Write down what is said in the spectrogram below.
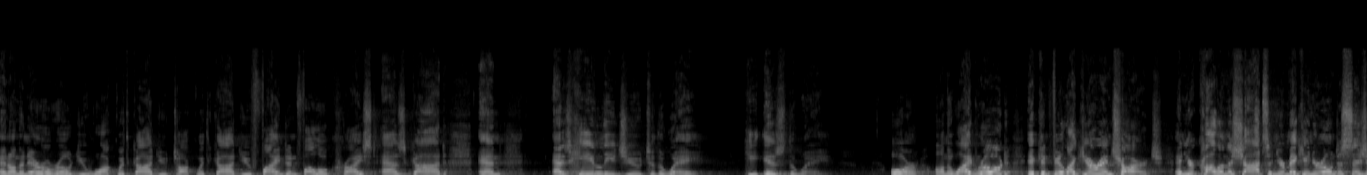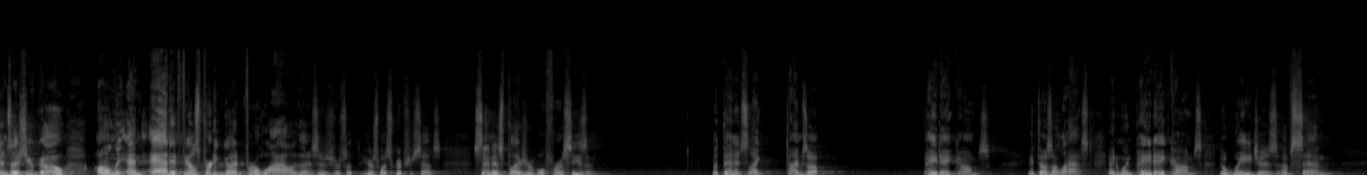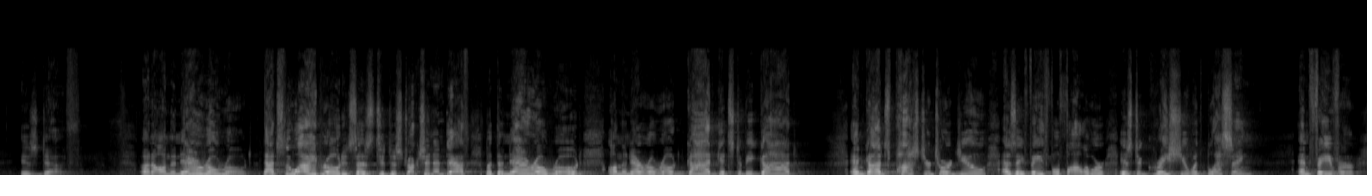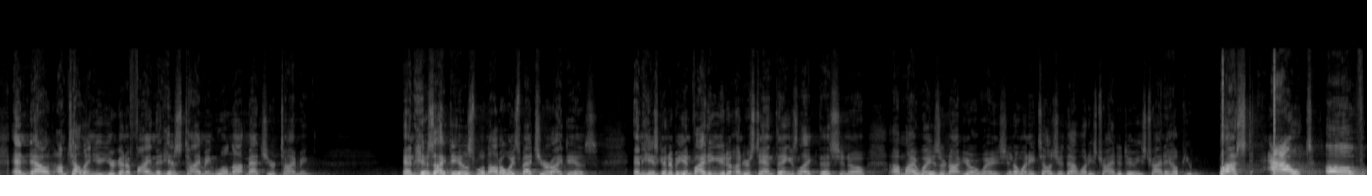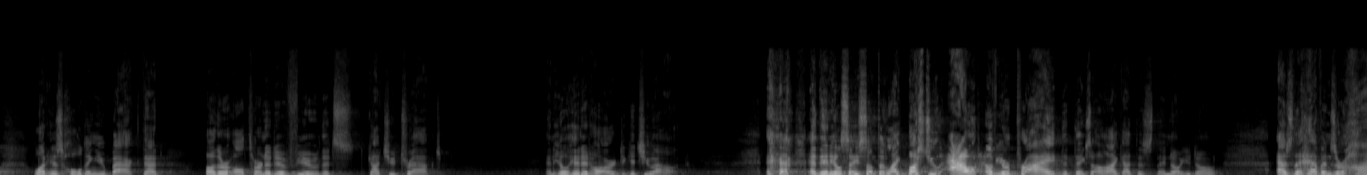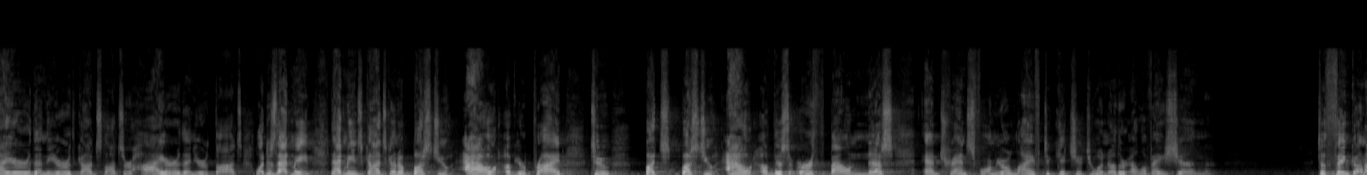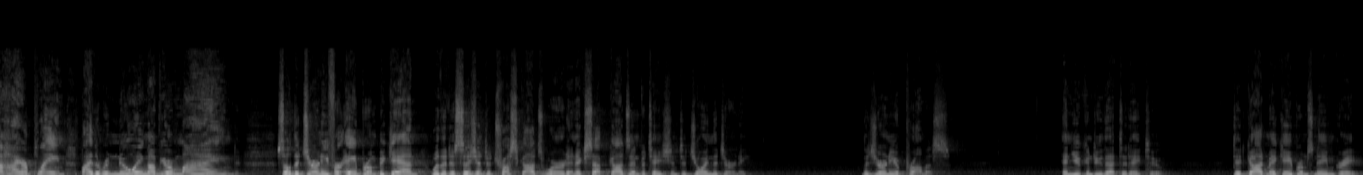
And on the narrow road, you walk with God, you talk with God, you find and follow Christ as God, and, as He leads you to the way, He is the way. Or on the wide road, it can feel like you're in charge and you're calling the shots and you're making your own decisions as you go. Only and and it feels pretty good for a while. Here's what, Scripture says: Sin is pleasurable for a season, but then it's like time's up. Payday comes. It doesn't last. And when payday comes, the wages of sin is death and on the narrow road. That's the wide road. It says to destruction and death. But the narrow road, on the narrow road, God gets to be God. And God's posture toward you as a faithful follower is to grace you with blessing and favor. And now I'm telling you, you're going to find that His timing will not match your timing. And His ideas will not always match your ideas. And he's going to be inviting you to understand things like this, you know, uh, my ways are not your ways. You know, when he tells you that, what he's trying to do, he's trying to help you bust out of what is holding you back, that other alternative view that's got you trapped. And he'll hit it hard to get you out. and then he'll say something like, bust you out of your pride that thinks, oh, I got this thing. No, you don't. As the heavens are higher than the earth, God's thoughts are higher than your thoughts. What does that mean? That means God's gonna bust you out of your pride to bust you out of this earthboundness and transform your life to get you to another elevation. To think on a higher plane by the renewing of your mind. So the journey for Abram began with a decision to trust God's word and accept God's invitation to join the journey the journey of promise. And you can do that today too. Did God make Abram's name great?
